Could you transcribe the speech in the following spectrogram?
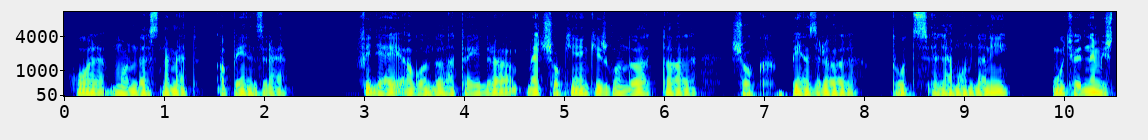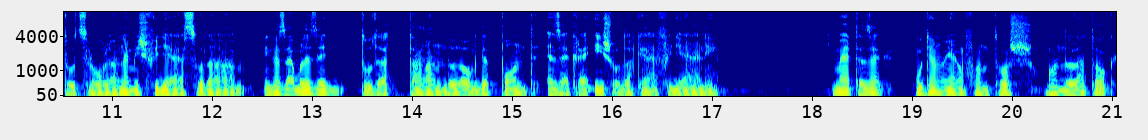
Hol mondasz nemet a pénzre. Figyelj a gondolataidra, mert sok ilyen kis gondolattal sok pénzről tudsz lemondani, úgy, hogy nem is tudsz róla, nem is figyelsz oda. Igazából ez egy tudattalan dolog, de pont ezekre is oda kell figyelni. Mert ezek ugyanolyan fontos gondolatok,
